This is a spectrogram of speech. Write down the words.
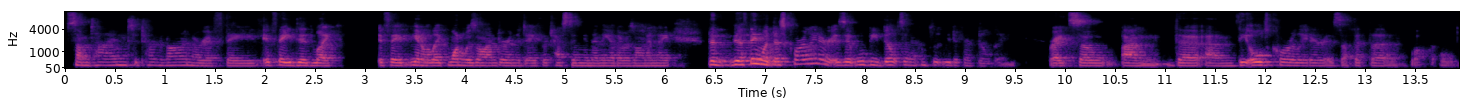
some time to turn it on, or if they, if they did like, if they, you know, like one was on during the day for testing and then the other was on at night. The, the thing with this correlator is it will be built in a completely different building right? So um, the um, the old correlator is up at the, well, the old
